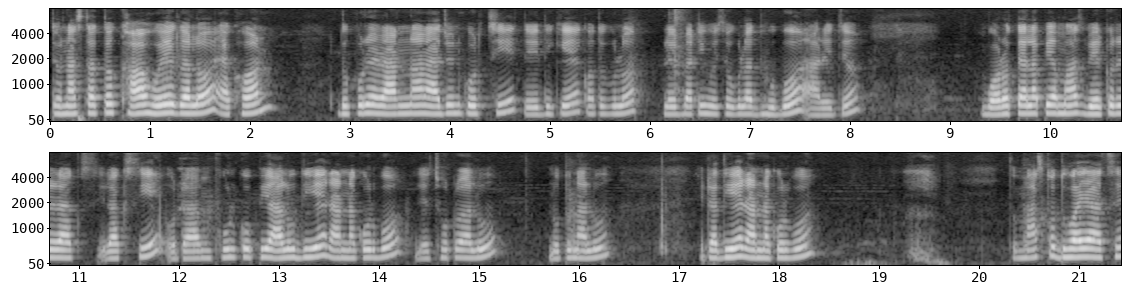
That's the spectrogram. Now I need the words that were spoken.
তো নাস্তা তো খাওয়া হয়ে গেল, এখন দুপুরে রান্নার আয়োজন করছি। তো এদিকে কতগুলো প্লেট বাটি হয়েছে, ওগুলো ধুবো। আর এই যে বড় তেলাপিয়া মাছ বের করে রাখছি। ওটা আমি ফুলকপি, আলু দিয়ে রান্না করব। যে ছোট আলু, নতুন আলু, এটা দিয়ে রান্না করব। তো মাছ তো ধোয়াই আছে,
